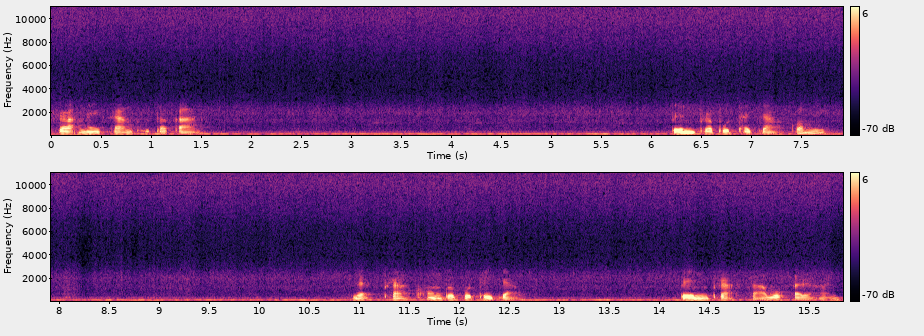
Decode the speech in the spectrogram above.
พระในครั้งพุทธกาลเป็นพระพุทธเจ้าก็มี และพระของพระพุทธเจ้า เป็นพระสาวกอรหันต์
